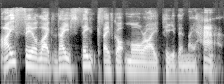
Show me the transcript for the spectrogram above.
I feel like they think they've got more IP than they have.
